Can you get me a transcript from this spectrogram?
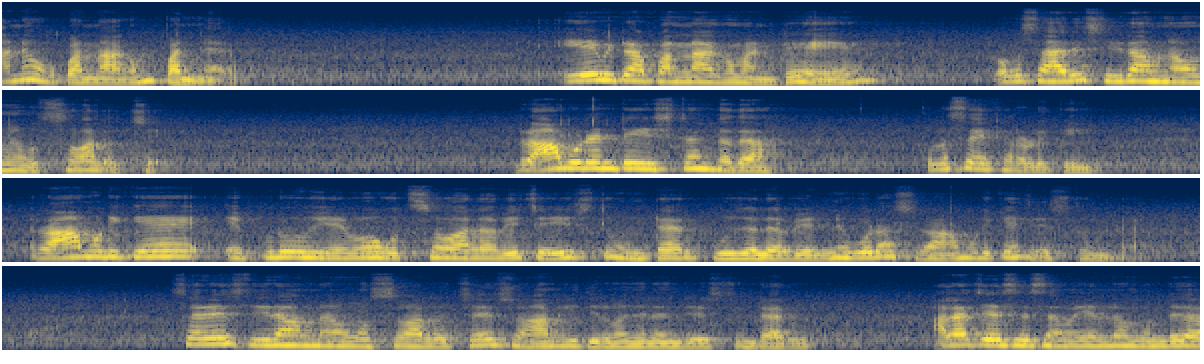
అని ఒక పన్నాగం పన్నారు. ఏమిటా పన్నాగం అంటే ఒకసారి శ్రీరామనవమి ఉత్సవాలు వచ్చాయి. రాముడంటే ఇష్టం కదా కులశేఖరుడికి. రాముడికే ఎప్పుడు ఏవో ఉత్సవాలు అవి చేయిస్తూ ఉంటారు పూజలు అవన్నీ కూడా రాముడికే చేస్తూ ఉంటారు. సరే శ్రీరామనవమి ఉత్సవాలు వచ్చాయి స్వామికి తిరుమంజనం చేస్తుంటారు. అలా చేసే సమయంలో ముందుగా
